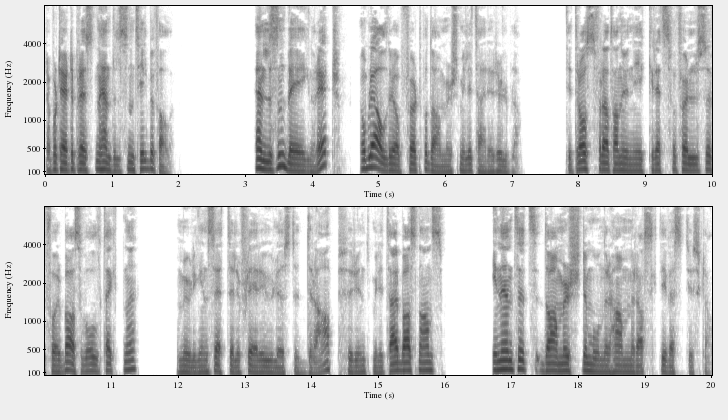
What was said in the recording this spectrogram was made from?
rapporterte presten hendelsen til befalet. Hendelsen ble ignorert og ble aldri oppført på damers militære rulleblad. Til tross for at han unngikk rettsforfølgelse for basevoldtektene, og muligens ett eller flere uløste drap rundt militærbasen hans, innhentet Damers demoner ham raskt i Vest-Tyskland.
